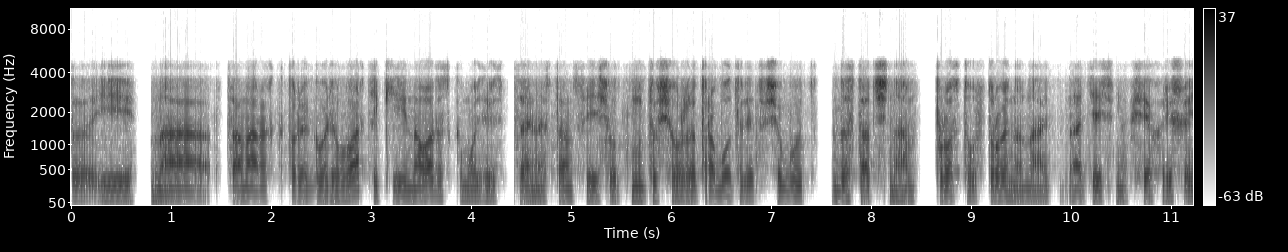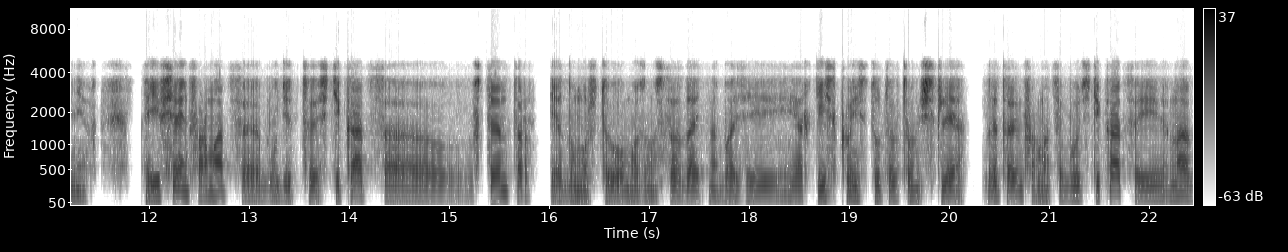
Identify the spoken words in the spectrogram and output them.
э, и на стационарах, которые я говорил в Арктике, и на Ладожском озере специальная станция есть. Вот мы это все уже отработали. Это все будет достаточно просто устроено на отечественных всех решениях. И вся информация будет стекаться в центр. Я думаю, что его можно создать на базе и Арктического института в том числе. Эта информация будет стекаться, и она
